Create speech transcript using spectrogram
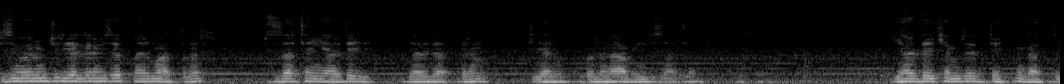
Bizim ölümcül yerlerimize hep mermi attılar. Biz zaten yerdeydik. Yerde benim diğer ölen abimdi zaten. Yerdeyken bize dekmek attı.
